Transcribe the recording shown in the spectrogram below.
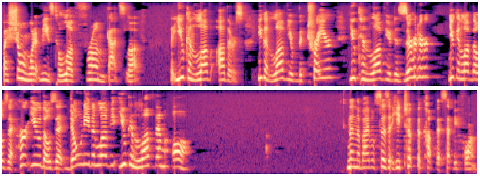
by showing what it means to love from God's love. That you can love others. You can love your betrayer. You can love your deserter. You can love those that hurt you, those that don't even love you. You can love them all. And then the Bible says that he took the cup that set before him.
